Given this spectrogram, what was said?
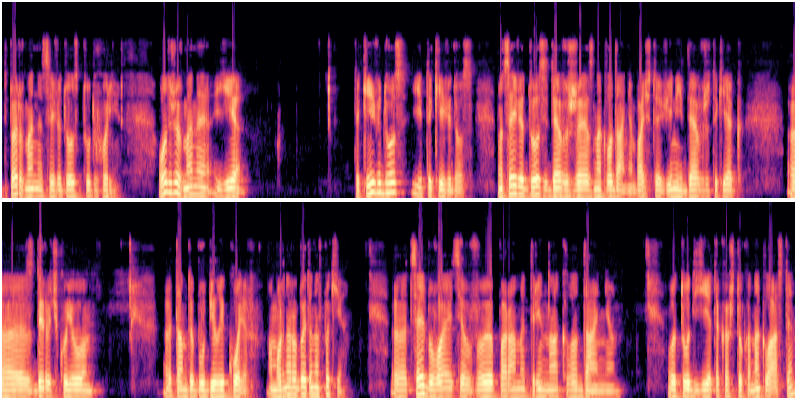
І тепер в мене цей відос тут вгорі. Отже, в мене є такий відос і такий відос. Ну, Цей відос йде вже з накладанням. Бачите, він йде вже такий, як е, з дирочкою е, там, де був білий колір. А можна робити навпаки. Е, це відбувається в параметрі накладання. От тут є така штука накласти.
